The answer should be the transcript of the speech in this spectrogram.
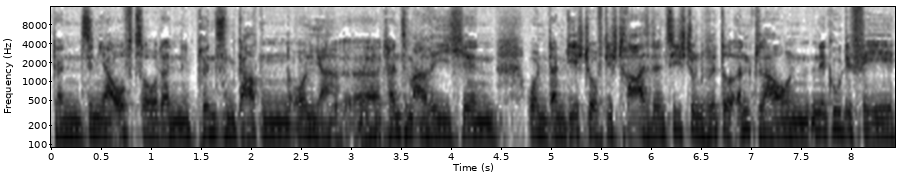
dann sind ja oft so dann Prinzengarten und ja. äh, mhm. Tanzmariechen. Und dann gehst du auf die Straße, dann siehst du einen Ritter, einen Clown, eine gute Fee.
